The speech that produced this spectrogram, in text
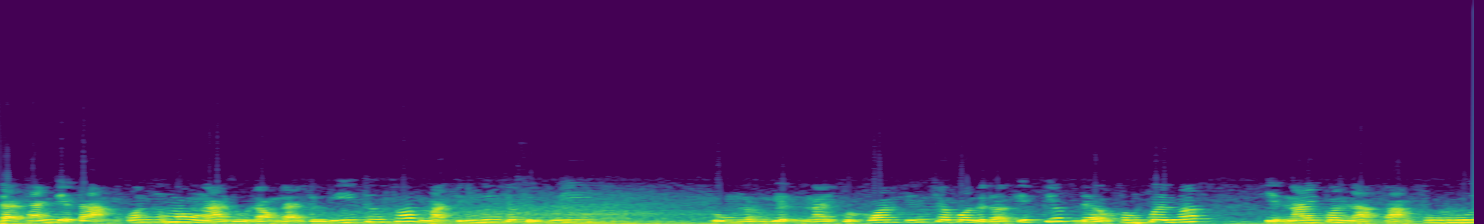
Đại thánh địa tạng con cũng mong ngài dù lòng đại từ bi thương xót mà chứng minh cho sự quy cùng lời nguyện này của con, khiến cho con đời đời kiếp kiếp đều không quên mất. Hiện nay con là phạm phu ngu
